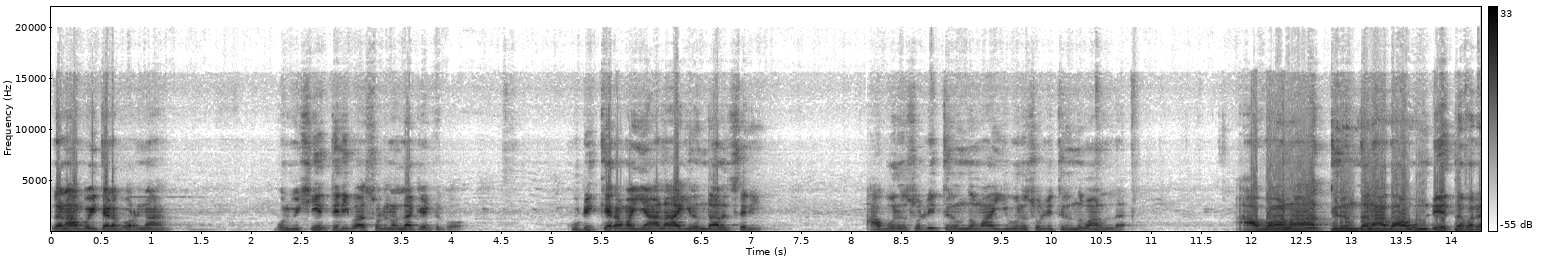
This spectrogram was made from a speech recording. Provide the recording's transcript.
இல்லை நான் போய் தேட போகிறேன்னா ஒரு விஷயம் தெளிவாக சொல்ல நல்லா கேட்டுக்கோ. குடிக்கிறவன் யானாக இருந்தாலும் சரி அவர் சொல்லி திருந்துமா இவரு சொல்லி திருந்துமா இல்லை. அவனா திருந்தனாதான் உண்டே தவிர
